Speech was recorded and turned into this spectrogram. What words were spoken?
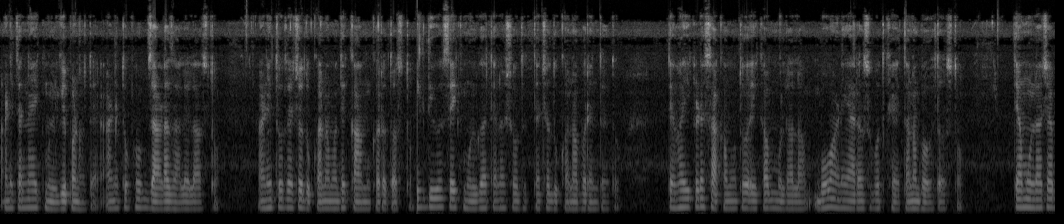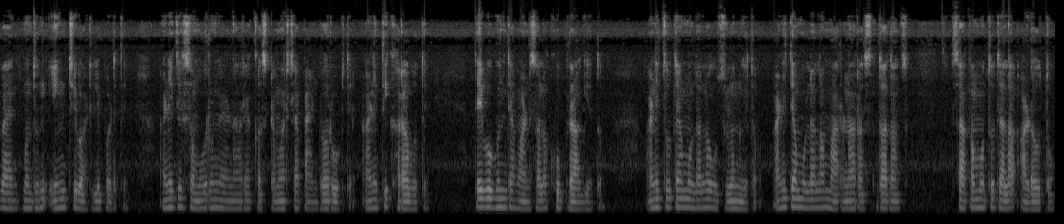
आणि त्यांना एक मुलगी पण होते आणि तो खूप जाडा झालेला असतो आणि तो त्याच्या दुकानामध्ये काम करत असतो. एक दिवस एक मुलगा त्याला शोधत त्याच्या दुकानापर्यंत येतो. तेव्हा इकडे साकामोतो एका मुलाला बो आणि ॲरासोबत खेळताना बघत असतो. त्या मुलाच्या बॅगमधून इंकची बाटली पडते आणि ती समोरून येणाऱ्या कस्टमरच्या पॅन्टवर उठते आणि ती खराब होते. ते बघून त्या माणसाला खूप राग येतो आणि तो त्या मुलाला उचलून घेतो आणि त्या मुलाला मारणार असतानाच साकामोतो त्याला अडवतो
